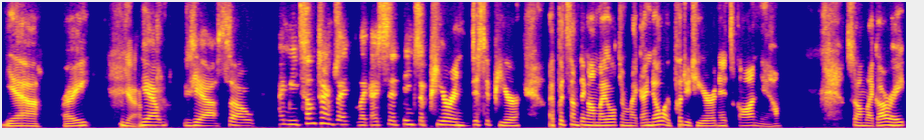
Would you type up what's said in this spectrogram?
Yeah. Right. Yeah. Yeah. Yeah. So I mean, sometimes I like I said, things appear and disappear. I put something on my altar. I'm like, I know I put it here and it's gone now. So I'm like, all right,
